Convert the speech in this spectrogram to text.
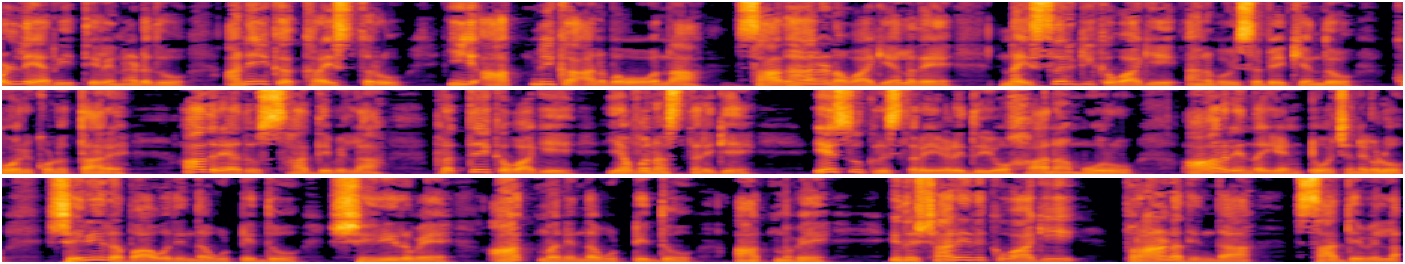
ಒಳ್ಳೆಯ ರೀತಿಯಲ್ಲಿ ನಡೆದು ಅನೇಕ ಕ್ರೈಸ್ತರು ಈ ಆತ್ಮಿಕ ಅನುಭವವನ್ನು ಸಾಧಾರಣವಾಗಿ ಅಲ್ಲದೆ ನೈಸರ್ಗಿಕವಾಗಿ ಅನುಭವಿಸಬೇಕೆಂದು ಕೋರಿಕೊಳ್ಳುತ್ತಾರೆ. ಆದರೆ ಅದು ಸಾಧ್ಯವಿಲ್ಲ. ಪ್ರತ್ಯೇಕವಾಗಿ ಯವನಸ್ಥರಿಗೆ ಯೇಸು ಕ್ರಿಸ್ತರು ಹೇಳಿದ್ದು ಯೋಹಾನ ಮೂರು, ಆರರಿಂದ ಎಂಟು ವಚನಗಳು ಶರೀರ ಭಾವದಿಂದ ಹುಟ್ಟಿದ್ದು ಶರೀರವೇ, ಆತ್ಮನಿಂದ ಹುಟ್ಟಿದ್ದು ಆತ್ಮವೇ. ಇದು ಶಾರೀರಿಕವಾಗಿ ಪ್ರಾಣದಿಂದ ಸಾಧ್ಯವಿಲ್ಲ.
